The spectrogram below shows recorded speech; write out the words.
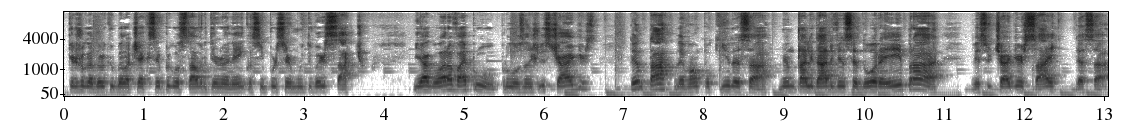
aquele jogador que o Belichick sempre gostava de ter no elenco, assim, por ser muito versátil. E agora vai pro, pro Los Angeles Chargers tentar levar um pouquinho dessa mentalidade vencedora aí para ver se o Chargers sai dessa,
